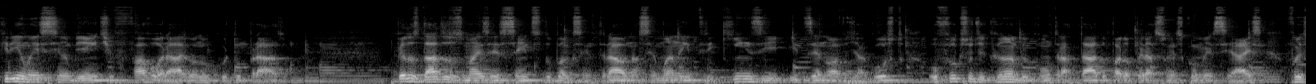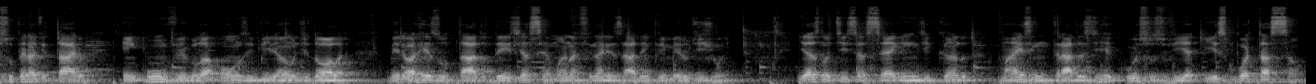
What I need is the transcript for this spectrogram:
criam esse ambiente favorável no curto prazo. Pelos dados mais recentes do Banco Central, na semana entre 15 e 19 de agosto, o fluxo de câmbio contratado para operações comerciais foi superavitário em 1,11 bilhão de dólar, melhor resultado desde a semana finalizada em 1 de junho. E as notícias seguem indicando mais entradas de recursos via exportação.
